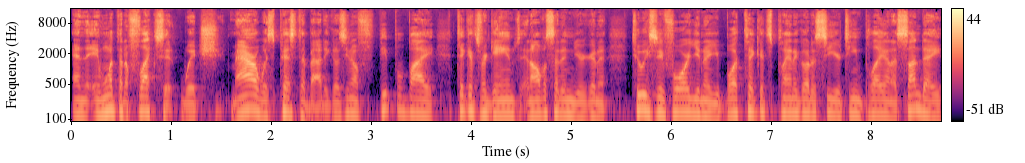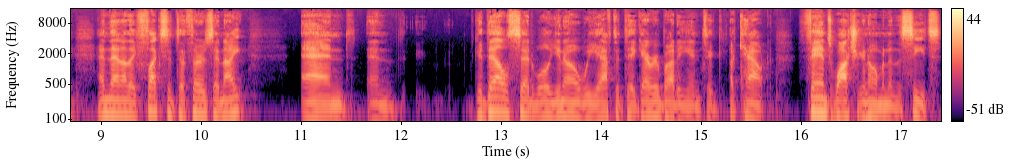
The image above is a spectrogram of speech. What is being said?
And they wanted to flex it, which Mara was pissed about. He goes, you know, people buy tickets for games, and all of a sudden you're gonna two weeks before, you know, you bought tickets, plan to go to see your team play on a Sunday, and then they flex it to Thursday night. And and Goodell said, well, you know, we have to take everybody into account, fans watching at home and in the seats.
